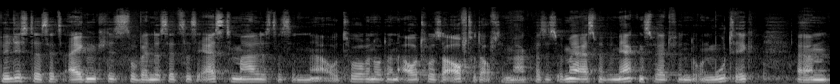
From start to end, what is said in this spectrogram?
will ich das jetzt eigentlich so, wenn das jetzt das erste Mal ist, dass eine Autorin oder ein Autor so auftritt auf dem Markt, was ich immer erstmal bemerkenswert finde und mutig, ähm,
